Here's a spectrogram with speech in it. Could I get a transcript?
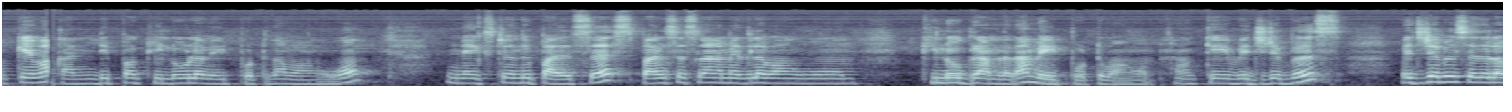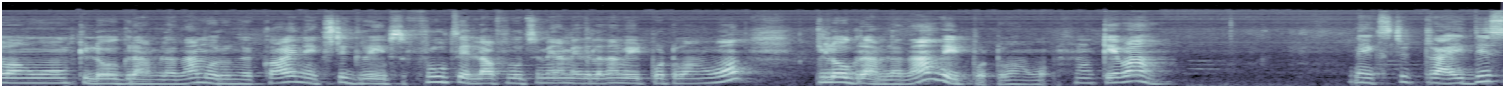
ஓகேவா கண்டிப்பாக கிலோவில் வெயிட் போட்டு தான் வாங்குவோம். நெக்ஸ்ட் வந்து பல்சஸ் பல்சஸ்லாம் நம்ம எதில் வாங்குவோம்? கிலோகிராமில் தான் வெயிட் போட்டு வாங்குவோம். ஓகே வெஜிடபிள்ஸ் வெஜிடபிள்ஸ் எதில் வாங்குவோம்? கிலோகிராமில் தான் முருங்கைக்காய். நெக்ஸ்ட்டு கிரேப்ஸ் ஃப்ரூட்ஸ் எல்லா ஃப்ரூட்ஸுமே நம்ம எதில் தான் வெயிட் போட்டு வாங்குவோம்? கிலோகிராமில் தான் வெயிட் போட்டு வாங்குவோம். ஓகேவா next try this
